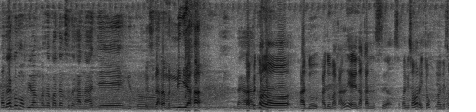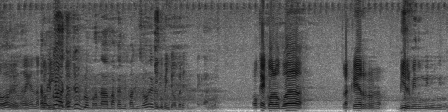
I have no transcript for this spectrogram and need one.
padahal gua mau bilang masa padang sederhana aja gitu. Ya saudara mending ya. Sederhana. tapi kalau adu adu makanan ya enakan pagi sore cop pagi sore enak tapi Kalau gua coba. jujur belum pernah makan di pagi sore Ayo sih. gue pengen coba deh. oke kalau gua terakhir bir minum minum minum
